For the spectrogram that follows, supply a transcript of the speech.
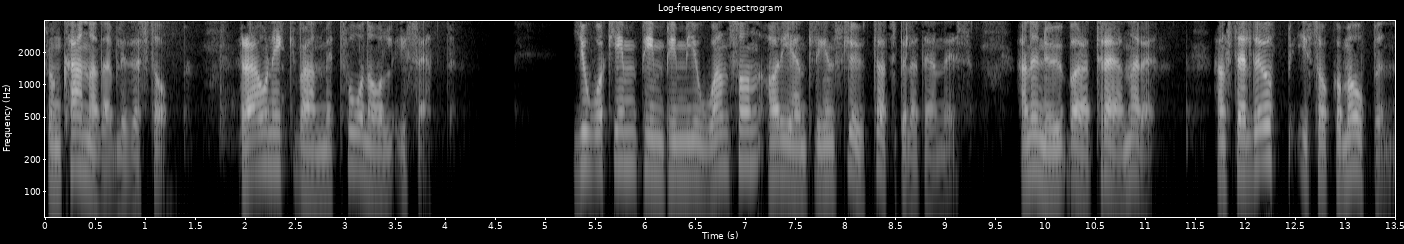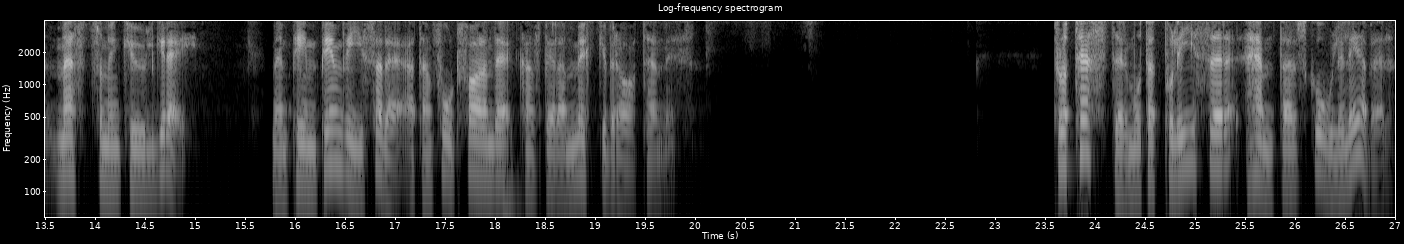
från Kanada blev det stopp. Raonic vann med 2-0 i set. Joakim Pimpim Johansson har egentligen slutat spela tennis. Han är nu bara tränare. Han ställde upp i Stockholm Open mest som en kul grej. Men Pimpim visade att han fortfarande kan spela mycket bra tennis. Protester mot att poliser hämtar skolelever.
